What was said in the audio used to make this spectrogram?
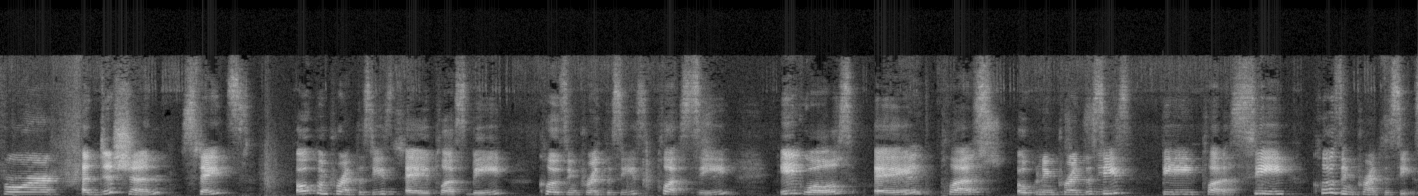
for addition states, open parentheses, A plus B, closing parentheses, plus C equals A plus opening parentheses, B plus C, closing parentheses.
